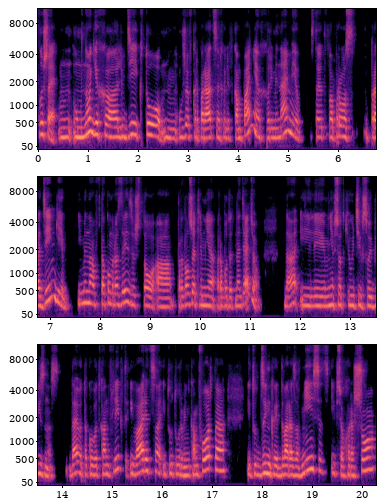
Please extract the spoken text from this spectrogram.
Слушай, у многих а, людей, кто уже в корпорациях или в компаниях, временами встает вопрос про деньги именно в таком разрезе, что а продолжать ли мне работать на дядю, да, или мне все-таки уйти в свой бизнес, да, и вот такой вот конфликт, и варится, и тут уровень комфорта, и тут дзынкает два раза в месяц, и все хорошо,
